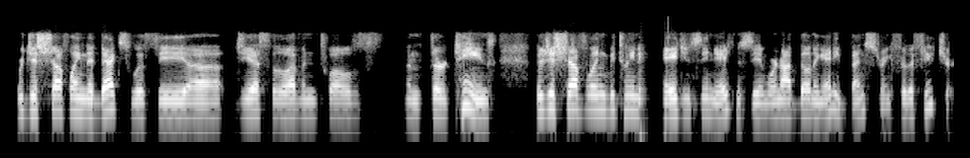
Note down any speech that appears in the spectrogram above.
we're just shuffling the decks with the uh, GS 11, 12s, and 13s. They're just shuffling between agency and agency, and we're not building any bench strength for the future.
